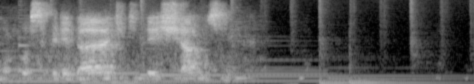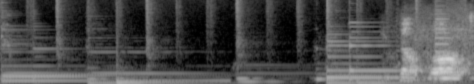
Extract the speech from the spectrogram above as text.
uma possibilidade de deixá-los ir. Então volto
